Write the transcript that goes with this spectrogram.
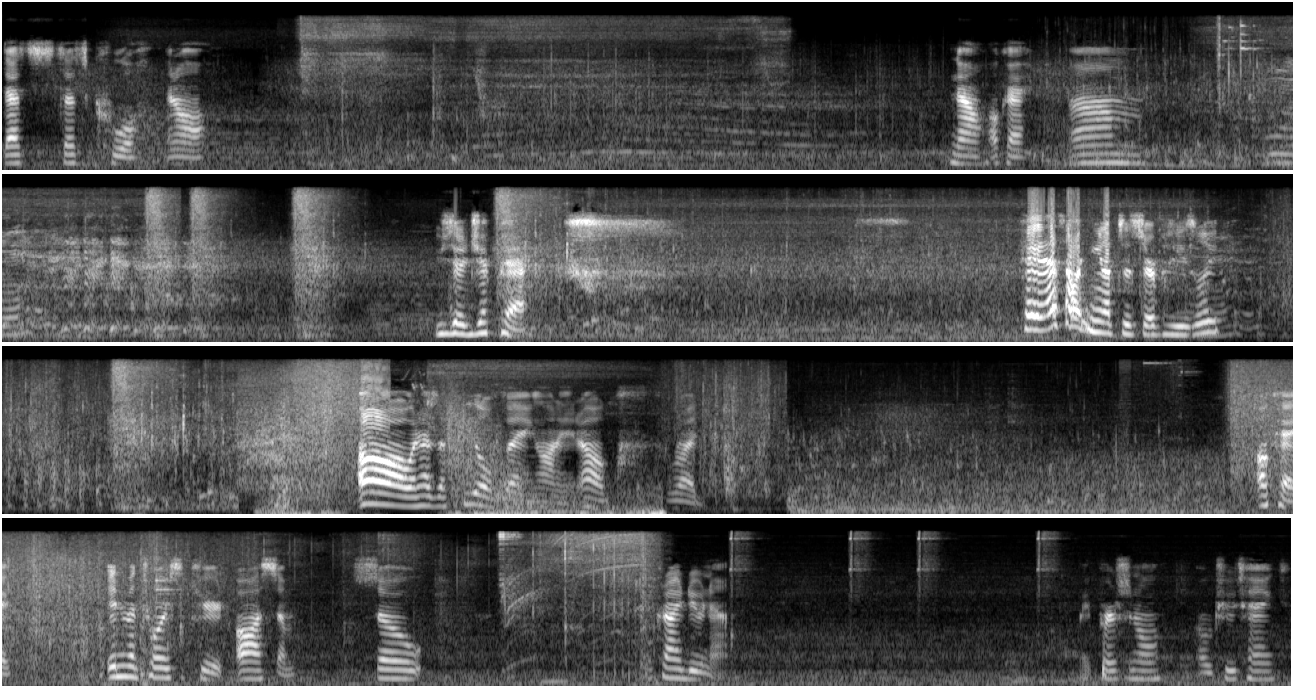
That's that's cool and all. No, okay. Um Use a jetpack. Hey, that's how I can get up to the surface easily. Oh, it has a fuel thing on it. Oh, crud. Okay. Inventory secured. Awesome. So, what can I do now? My personal O2 tank.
